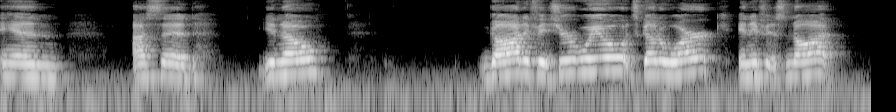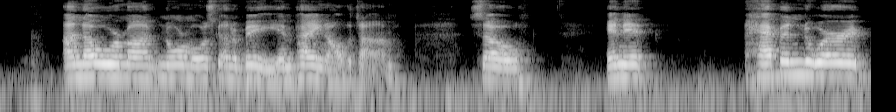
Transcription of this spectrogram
and I said, you know, God, if it's your will, it's going to work. And if it's not, I know where my normal is going to be in pain all the time. So, and it happened where it,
